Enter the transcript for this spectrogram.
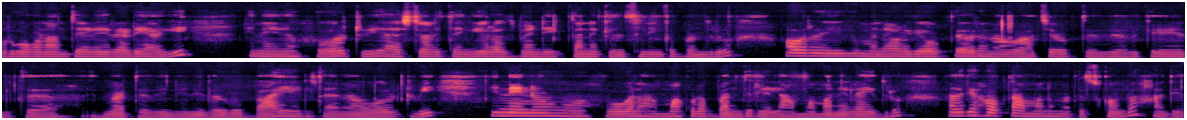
ಊರಿಗೆ ಹೋಗೋಣ ಅಂತೇಳಿ ರೆಡಿಯಾಗಿ ಇನ್ನೇನು ಹೊರಟ್ವಿ. ಅಷ್ಟರಲ್ಲಿ ತಂಗಿಯವ್ರ ಹಸ್ಬೆಂಡ್ ಈಗ ತಾನೇ ಕೆಲಸದಿಂದ ಬಂದರು. ಅವರು ಈಗ ಮನೆಯೊಳಗೆ ಹೋಗ್ತಾ ಇದ್ದರೆ ನಾವು ಆಚೆ ಹೋಗ್ತಾ ಇದ್ವಿ. ಅದಕ್ಕೆ ಹೇಳ್ತಾ ಇದು ಮಾಡ್ತಾ ಇದ್ವಿ. ಇನ್ನೇನು ಎಲ್ಲರಿಗೂ ಬಾಯ್ ಹೇಳ್ತಾ ನಾವು ಹೊರಟ್ವಿ. ಇನ್ನೇನು ಹೋಗೋಣ. ಅಮ್ಮ ಕೂಡ ಬಂದಿರಲಿಲ್ಲ. ಅಮ್ಮ ಮನೆಯಲ್ಲೇ ಇದ್ದರು ಅದಕ್ಕೆ ಹೋಗ್ತಾ ಅಮ್ಮನ ಮಾತಾಡ್ಸ್ಕೊಂಡು ಹಾಗೇ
